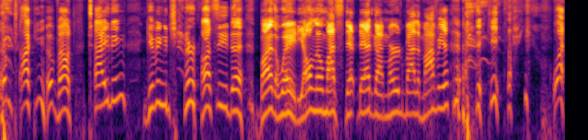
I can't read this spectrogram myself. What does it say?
from talking about tithing, giving generosity to. By the way, do y'all know my stepdad got murdered by the mafia? what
